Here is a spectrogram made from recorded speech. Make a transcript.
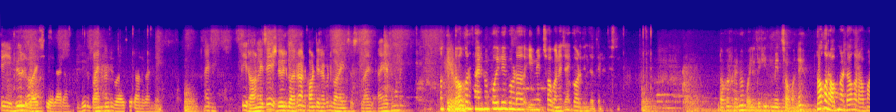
त्यही बिल्ड भएपछि होला र। बिल होइन। भएपछि रन गर्ने। त्यही रनले चाहिँ बिल्ड गरेर अनि कन्टेनर पनि गराइदिन्छ जस्तो लागिरहेको थियो मलाई। त्यो डकर फाइलमा पहिल्यैबाट इमेज छ भने चाहिँ गरिदिन्छ त्यसले त्यस्तो। डकर फाइलमा पहिलेदेखि इमेज छ भने? डकर हबमा डकर हबमा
